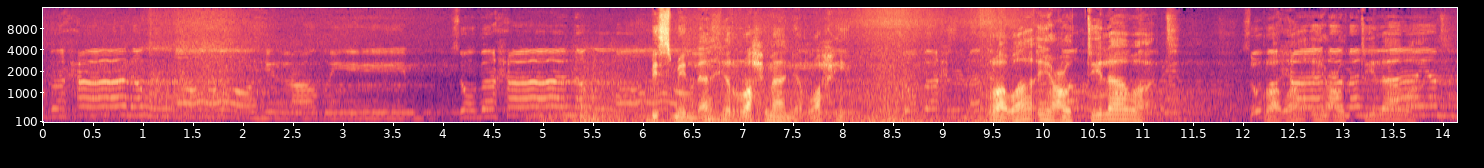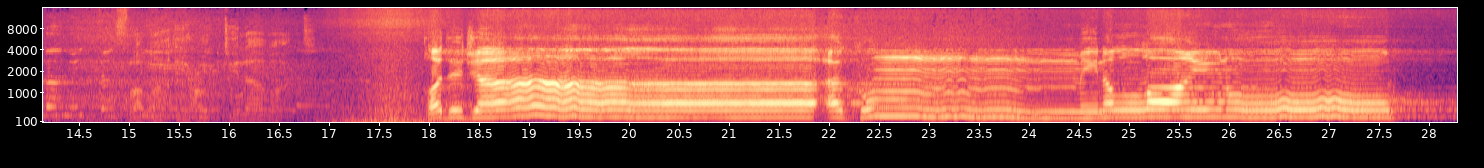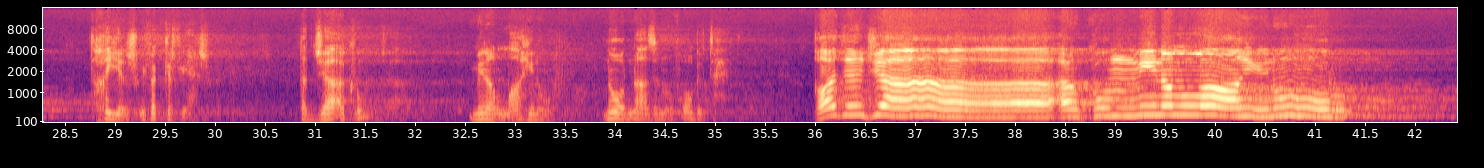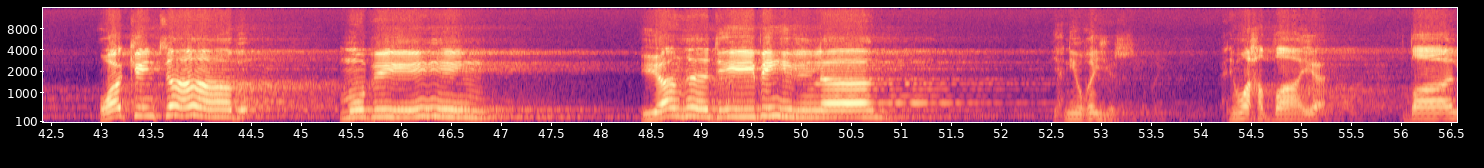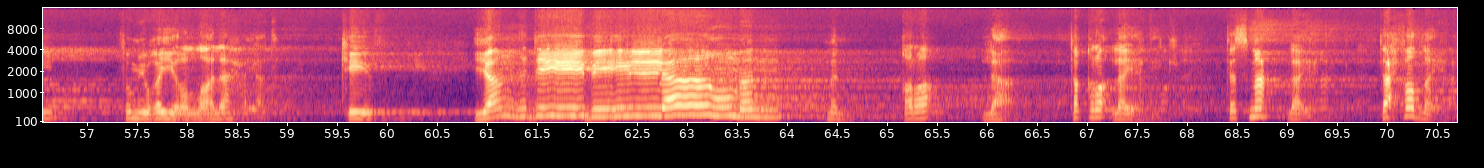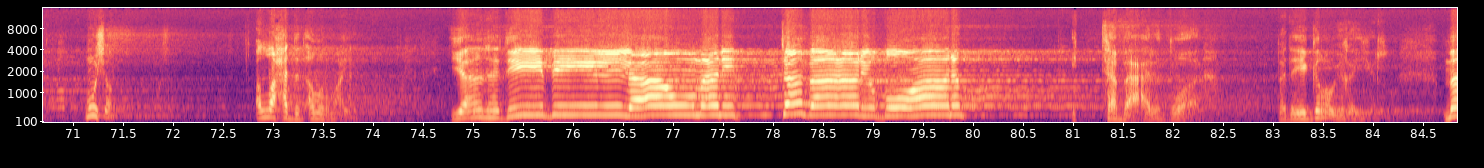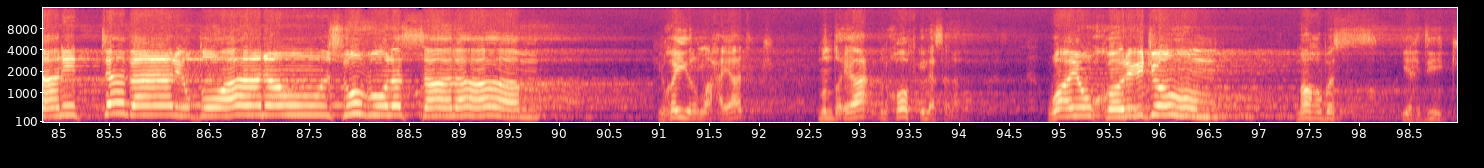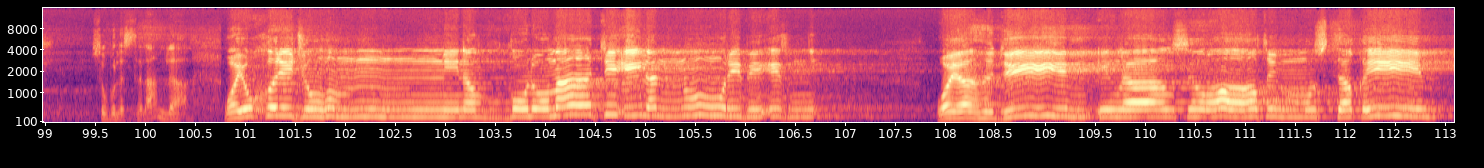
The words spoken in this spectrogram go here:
سبحان الله العظيم. سبحان الله بسم الله الرحمن الرحيم. روائع التلاوات. روائع التلاوات. روائع التلاوات. قد جاءكم من الله نور تخيل شو يفكر فيها شو. قد جاءكم من الله نور. نور نازل من فوق لتحت. قد جاءكم من الله نور وكتاب مبين يهدي به الله. يعني يغير. يعني واحد ضايع ضال ثم يغير الله له كيف يهدي به الله من من قرأ لا تقرأ لا يهديك تسمع لا يهديك تحفظ لا يهديك مو شرط الله حدد أمر معين يهدي به الله من اتبع رضوانه اتبع رضوانه بدأ يقرأ ويغير من اتبع رضوانه سبل السلام. يغير الله حياتك من ضياع من خوف إلى سلام. ويخرجهم ما هو بس يهديك سبل السلام لا. ويخرجهم من الظلمات إلى النور بإذنه ويهديهم إلى صراط مستقيم.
